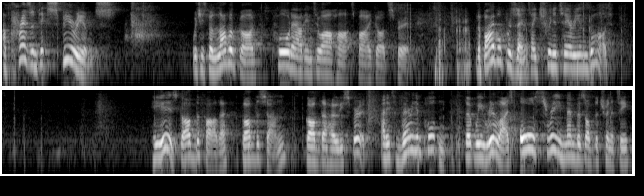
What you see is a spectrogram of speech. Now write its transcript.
a present experience, which is the love of God poured out into our hearts by God's Spirit. The Bible presents a Trinitarian God. He is God the Father, God the Son, God the Holy Spirit. And it's very important that we realize all three members of the Trinity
